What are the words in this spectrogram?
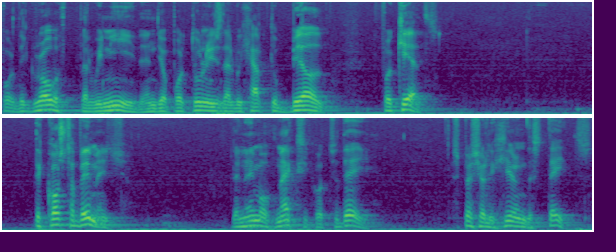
for the growth that we need and the opportunities that we have to build for kids. The cost of image, the name of Mexico today, especially here in the States.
